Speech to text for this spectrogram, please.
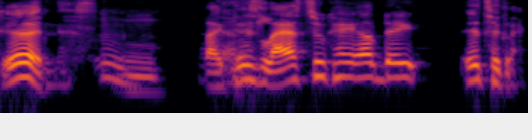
goodness! Mm. Like Okay. this last 2K update, it took like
